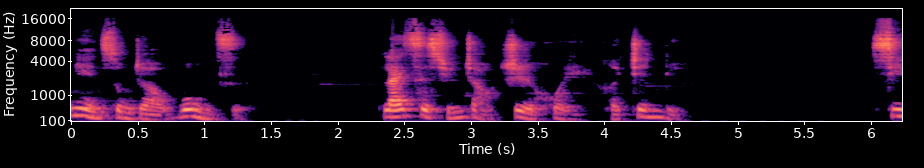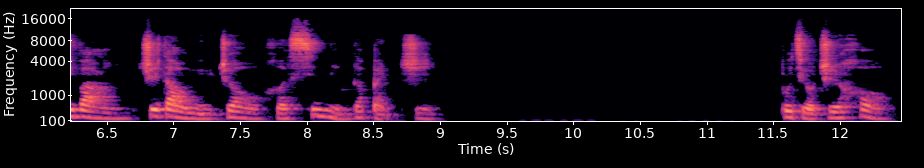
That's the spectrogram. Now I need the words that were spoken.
念诵着“瓮子”，来此寻找智慧和真理，希望知道宇宙和心灵的本质。不久之后，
